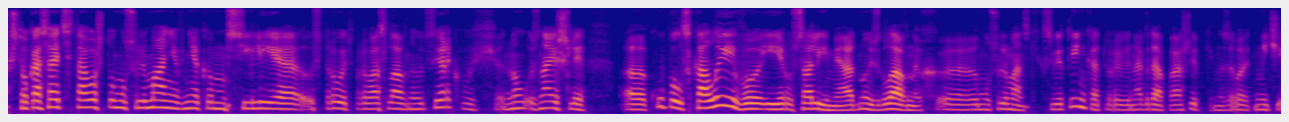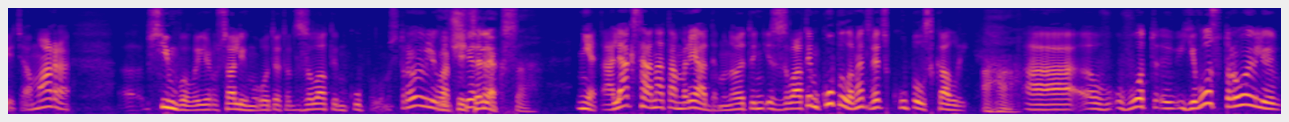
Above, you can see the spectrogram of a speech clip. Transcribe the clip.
Что касается того, что мусульмане в неком селе строят православную церковь, ну, знаешь ли, э, купол скалы в Иерусалиме, одну из главных э, мусульманских святынь, которую иногда по ошибке называют мечеть Амара, э, символ Иерусалима, вот этот с золотым куполом, строили Мечеть вообще Алякса. Нет, Алякса, она там рядом, но это с золотым куполом, это называется купол скалы. Ага. А вот его строили,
